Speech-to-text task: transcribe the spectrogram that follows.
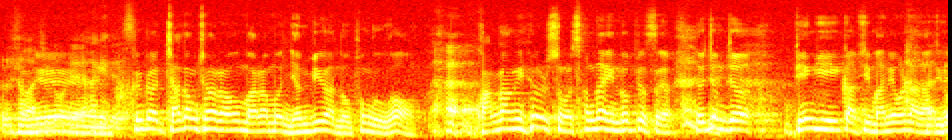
그러셔가지고 예, 하게 됐습니다. 그러니까 자동차라고 말하면 연비가 높은 거고 관광 효율성을 상당히 높였어요. 요즘 저 비행기 값이 많이 올라가지고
